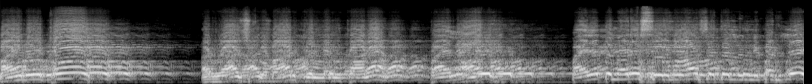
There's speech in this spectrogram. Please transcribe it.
मैंने तो राजकुमार को ललकारा पहले तो, पहले तो मेरे सिरमाओं से तो निपट ले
